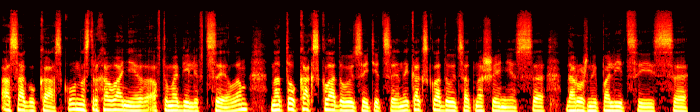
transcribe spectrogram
ОСАГО КАСКу, на страхование автомобилей в целом, на то, как складываются эти цены, как складываются отношения с дорожной полицией, с э,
